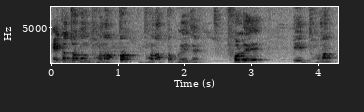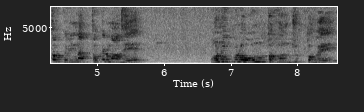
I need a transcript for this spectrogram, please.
এটা যখন ধনাত্মক ধনাত্মক হয়ে যায়। ফলে এই ধনাত্মক ঋণাত্মকের মাঝে অনেকগুলো অণু তখন যুক্ত হয়ে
